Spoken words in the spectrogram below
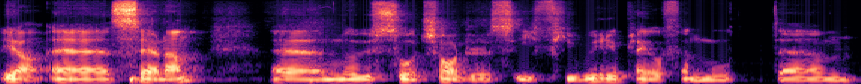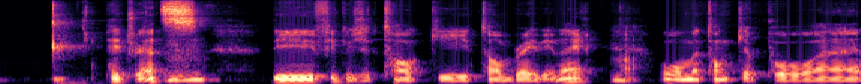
Ja, eh, ser den. Eh, når du så Chargers i fjor i playoffen mot eh, Patriots Mhm. De fikk jo ikke tak i Tom Brady der. Nei. Og med tanke på eh,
